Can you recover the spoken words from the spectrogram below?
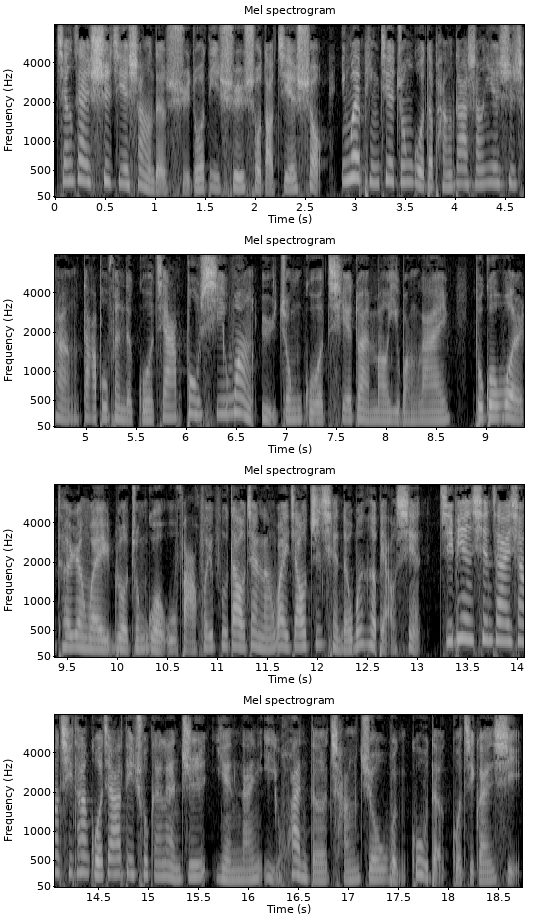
将在世界上的许多地区受到接受，因为凭借中国的庞大商业市场，大部分的国家不希望与中国切断贸易往来。不过，沃尔特认为，若中国无法恢复到“战狼外交”之前的温和表现，即便现在向其他国家递出橄榄枝，也难以换得长久稳固的国际关系。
